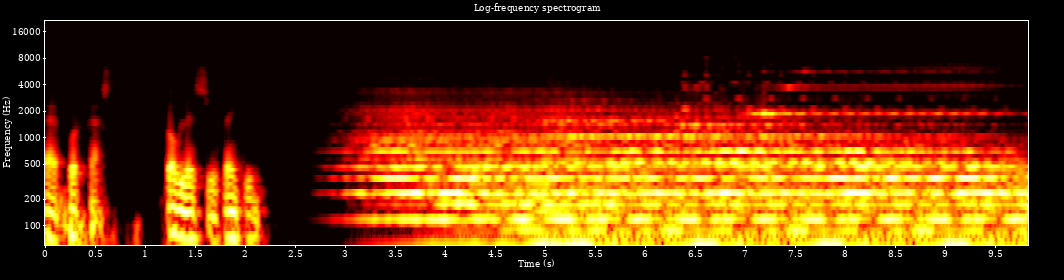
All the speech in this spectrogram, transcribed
uh, broadcast. God bless you. Thank you. Thank you.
